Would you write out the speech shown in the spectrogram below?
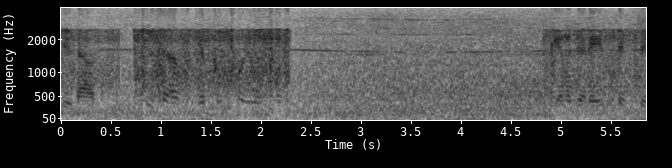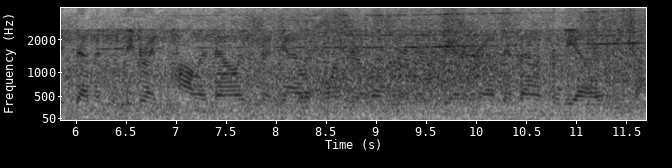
2000. 2000, 21. Give Holland now, expect the island and the aircraft inbound for the uh, stop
